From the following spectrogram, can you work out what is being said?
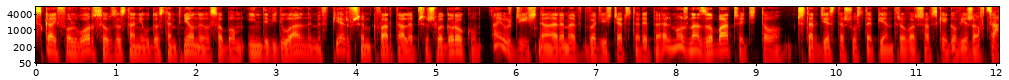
Skyfall Warsaw zostanie udostępniony osobom indywidualnym w pierwszym kwartale przyszłego roku, a już dziś na rmf24.pl można zobaczyć to 46. piętro warszawskiego wieżowca.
